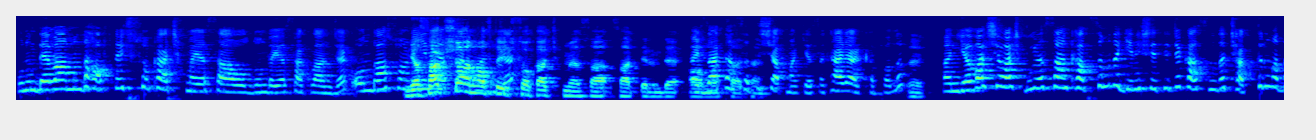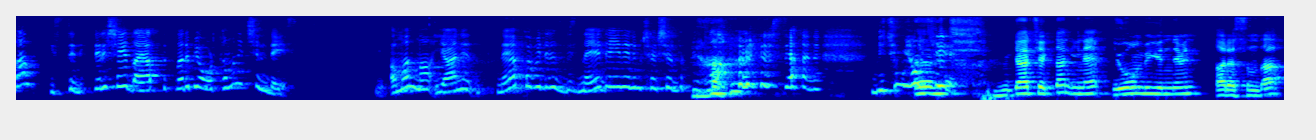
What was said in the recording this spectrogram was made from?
Bunun devamında hafta içi sokağa çıkma yasağı olduğunda yasaklanacak. Ondan sonra yine Yasak şu an hafta yasaklanacak. içi sokağa çıkma yasa- saatlerinde Hayır, almak zaten, zaten. satış yapmak yasak. Her yer kapalı. Evet. Hani yavaş yavaş bu yasağın kapsamı da genişletecek aslında çaktırmadan istedikleri şeyi dayattıkları bir ortamın içindeyiz. Ama na- yani ne yapabiliriz biz? Neye değinelim şaşırdık biz. Ne yapabiliriz yani? Bitmiyor ki. Evet. Gerçekten yine yoğun bir gündemin arasında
